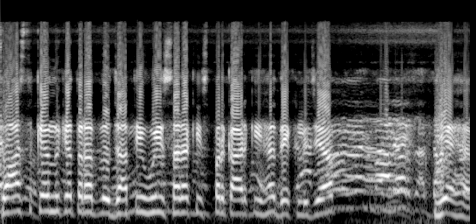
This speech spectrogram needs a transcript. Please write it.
स्वास्थ्य केंद्र के तरफ़ जाती हुई सड़क इस प्रकार की है देख लीजिए आप। ये है।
